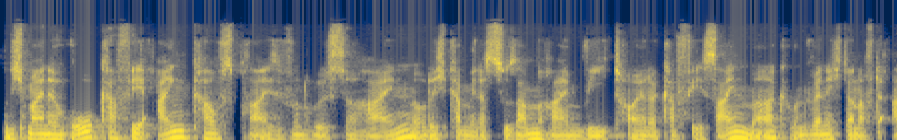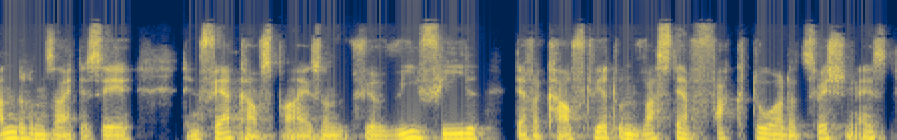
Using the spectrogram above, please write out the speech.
und ich meine Rohkaffee-Einkaufspreise von Röstereien oder ich kann mir das zusammenreimen, wie teuer der Kaffee sein mag. Und wenn ich dann auf der anderen Seite sehe den Verkaufspreis und für wie viel der verkauft wird und was der Faktor dazwischen ist,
